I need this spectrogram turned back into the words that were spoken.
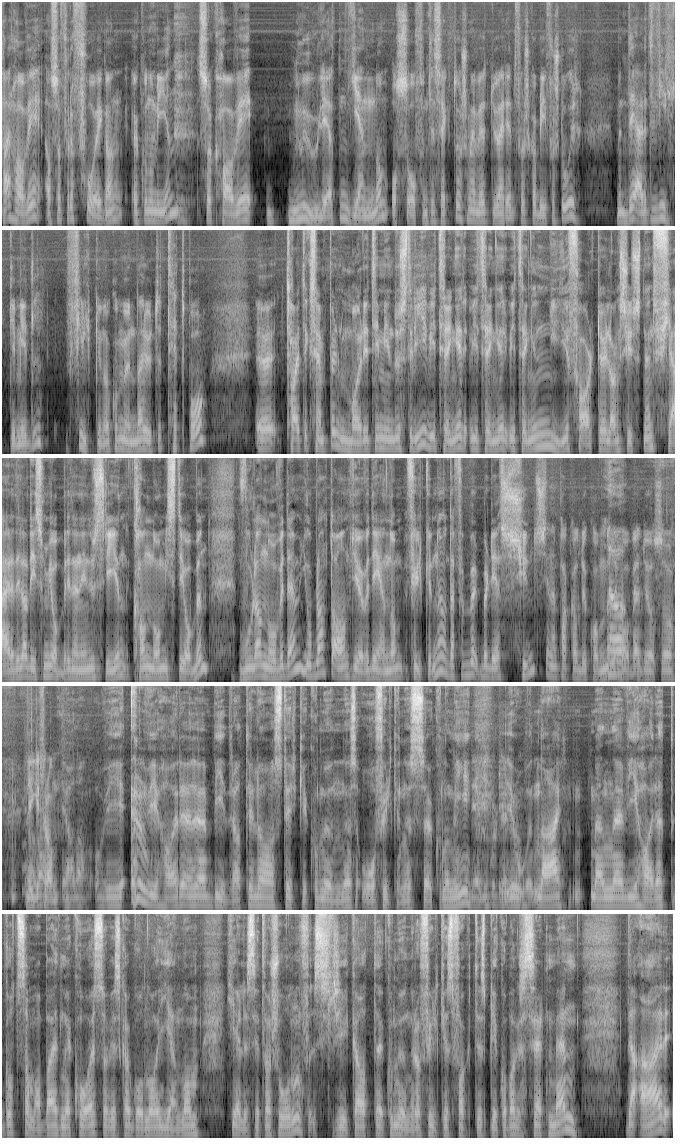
Her har vi, altså For å få i gang økonomien, så har vi muligheten gjennom også offentlig sektor, som jeg vet du er redd for skal bli for stor. Men det er et virkemiddel fylkene og kommunene der ute tett på Eh, ta et eksempel. Maritim industri. Vi trenger, vi, trenger, vi trenger, nye fartøy langs kysten. En fjerdedel av de som jobber i den industrien kan nå miste jobben. Hvordan når vi dem? Jo, bl.a. gjør vi det gjennom fylkene. og Derfor bør det syns i den pakka du kommer med. Ja. Det håper jeg du også legger ja, fram. Ja da, og vi, vi, har eh, bidratt til å styrke kommunenes og fylkenes økonomi. Det de jo, nei, men eh, vi har et godt samarbeid med KS, og vi skal gå nå gjennom hele situasjonen, slik at kommuner og fylkes faktisk blir kompensert. Men det er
